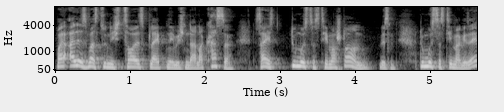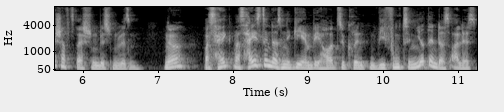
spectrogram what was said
Weil alles, was du nicht zahlst, bleibt nämlich in deiner Kasse. Das heißt, du musst das Thema Steuern wissen. Du musst das Thema Gesellschaftsrecht ein bisschen wissen. Ne? Was, was heißt denn das, eine GmbH zu gründen? Wie funktioniert denn das alles?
